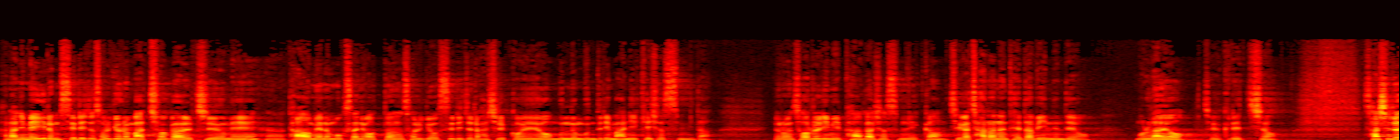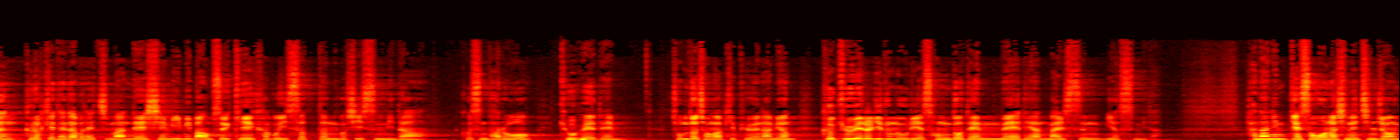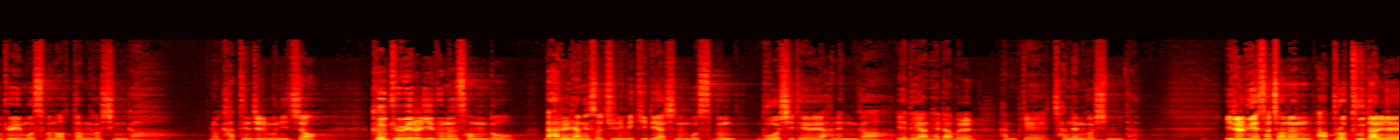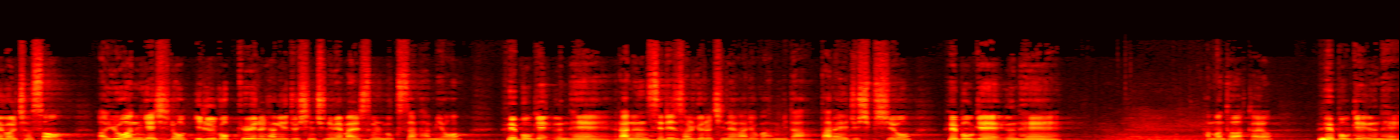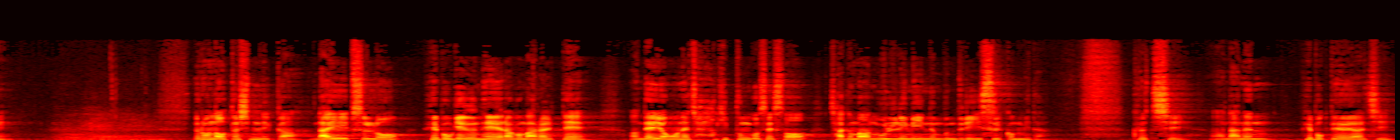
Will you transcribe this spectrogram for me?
하나님의 이름 시리즈 설교를 마쳐갈 즈음에 어, 다음에는 목사님 어떤 설교 시리즈를 하실 거예요? 묻는 분들이 많이 계셨습니다. 여러분 저를 이미 파악하셨습니까? 제가 잘하는 대답이 있는데요. 몰라요? 제가 그랬죠. 사실은 그렇게 대답을 했지만 내심 이미 마음속에 계획하고 있었던 것이 있습니다. 그것은 바로 교회됨. 좀 더 정확히 표현하면 그 교회를 이루는 우리의 성도됨에 대한 말씀이었습니다. 하나님께서 원하시는 진정한 교회의 모습은 어떤 것인가? 같은 질문이죠. 그 교회를 이루는 성도, 나를 향해서 주님이 기대하시는 모습은 무엇이 되어야 하는가에 대한 해답을 함께 찾는 것입니다. 이를 위해서 저는 앞으로 두 달여에 걸쳐서 요한계시록 일곱 교회를 향해 주신 주님의 말씀을 묵상하며 회복의 은혜라는 시리즈 설교를 진행하려고 합니다. 따라해 주십시오. 회복의 은혜. 한 번 더 할까요? 회복의 은혜. 여러분 어떠십니까? 나의 입술로 회복의 은혜라고 말할 때 내 영혼의 저 깊은 곳에서 자그마한 울림이 있는 분들이 있을 겁니다. 그렇지. 아, 나는 회복되어야지.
